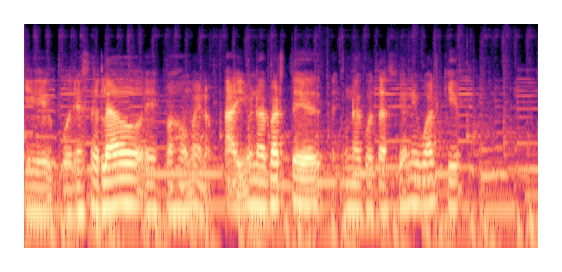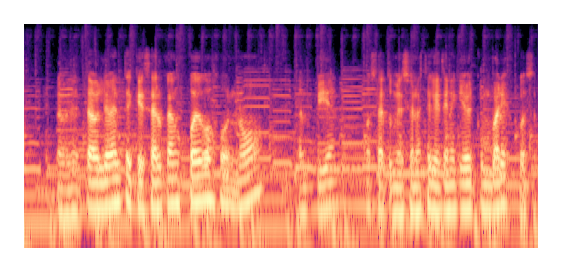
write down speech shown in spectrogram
que por ese lado es más o menos. Hay una parte, una acotación igual que lamentablemente que salgan juegos o no, también. O sea, tú mencionaste que tiene que ver con varias cosas.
